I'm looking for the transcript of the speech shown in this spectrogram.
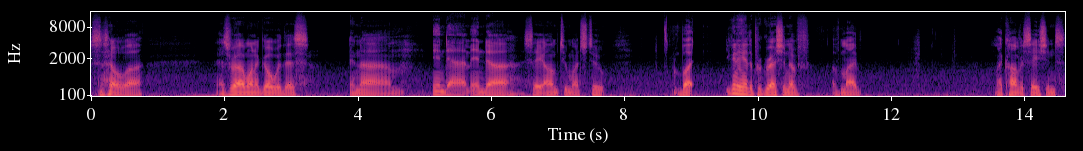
So uh, that's where I want to go with this, and um, and um, and uh, say um too much too. But you're gonna hear the progression of of my my conversations,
